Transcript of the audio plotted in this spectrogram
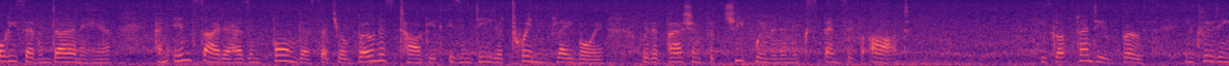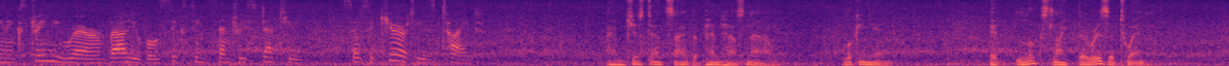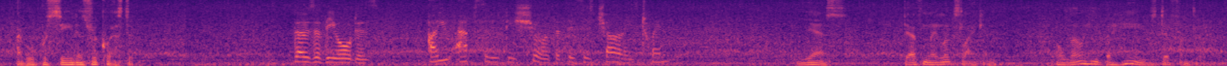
47 Diana here. An insider has informed us that your bonus target is indeed a twin playboy with a passion for cheap women and expensive art. He's got plenty of both, including an extremely rare and valuable 16th century statue, so security is tight. I'm just outside the penthouse now, looking in. It looks like there is a twin. I will proceed as requested. Those are the orders. Are you absolutely sure that this is Charlie's twin? Yes, definitely looks like him, although he behaves differently.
